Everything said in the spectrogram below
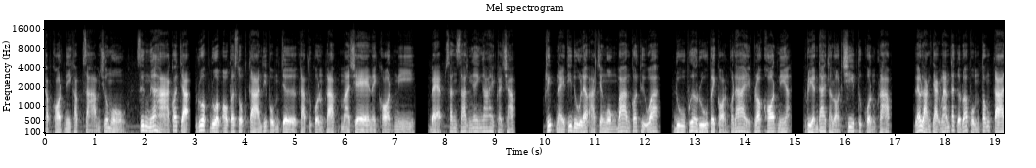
ครับคอร์สนี้ครับ 3 ชั่วโมง ซึ่งเนื้อหาก็จะรวบรวมเอาประสบการณ์ที่ผมเจอครับทุกคนครับ มาแชร์ในคอร์สนี้ แบบสั้นๆ ง่าย ๆ กระชับ คลิปไหนที่ดูแล้วอาจจะงงบ้างก็ถือว่าดูเพื่อรู้ไปก่อนก็ได้ เพราะคอร์สนี้เรียนได้ตลอดชีพทุกคนครับแล้วหลังจากนั้นถ้าเกิดว่าผมต้องการ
